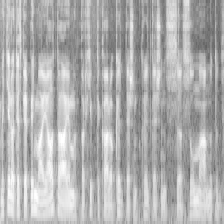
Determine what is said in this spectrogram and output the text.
Bet ķeroties pie pirmā jautājuma par hipotekāro kreditēšanu, par kreditēšanas summām, nu tad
